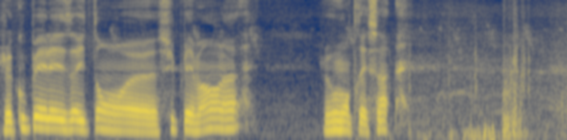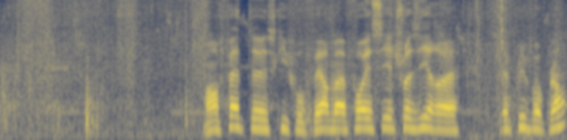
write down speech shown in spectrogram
je vais couper les œilletons euh, suppléments là. Je vais vous montrer ça. En fait, euh, ce qu'il faut faire, il faut essayer de choisir le plus beau plan.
